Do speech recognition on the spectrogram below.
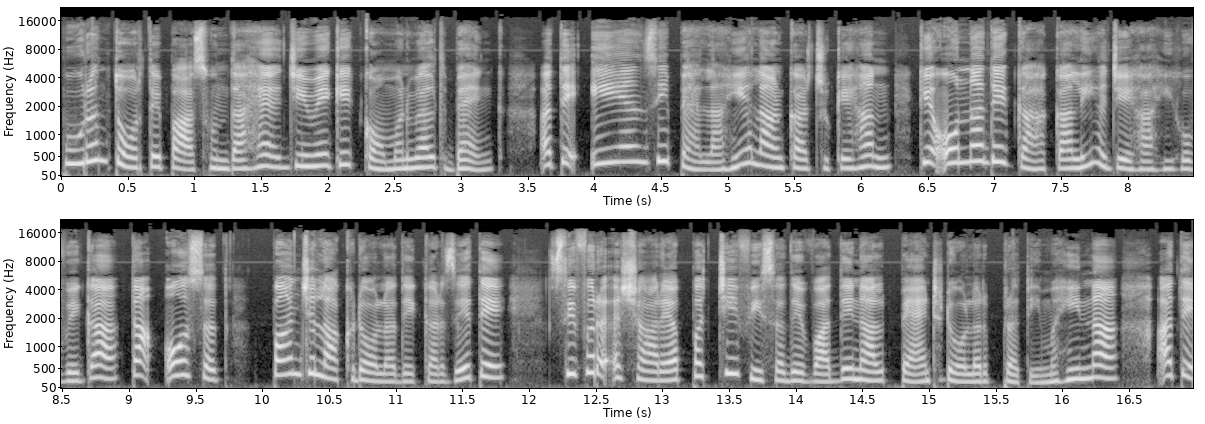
ਪੂਰਨ ਤੌਰ ਤੇ ਪਾਸ ਹੁੰਦਾ ਹੈ ਜਿਵੇਂ ਕਿ ਕਾਮਨਵੈਲਥ ਬੈਂਕ ਅਤੇ ANZ ਪਹਿਲਾਂ ਹੀ ਐਲਾਨ ਕਰ ਚੁੱਕੇ ਹਨ ਕਿ ਉਹਨਾਂ ਦੇ ਗਾਹਕਾਂ ਲਈ ਅਜਿਹਾ ਹੀ ਹੋਵੇਗਾ ਤਾਂ ਔਸਤ 5 ਲੱਖ ਡਾਲਰ ਦੇ ਕਰਜ਼ੇ ਤੇ 0.25% ਦੇ ਵਾਧੇ ਨਾਲ 65 ਡਾਲਰ ਪ੍ਰਤੀ ਮਹੀਨਾ ਅਤੇ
